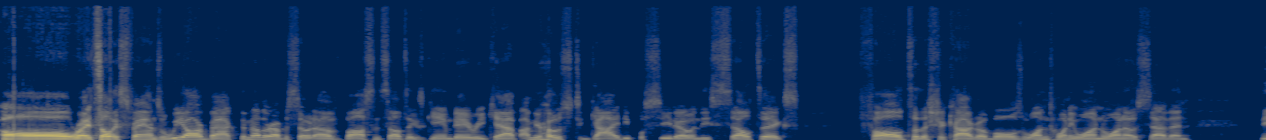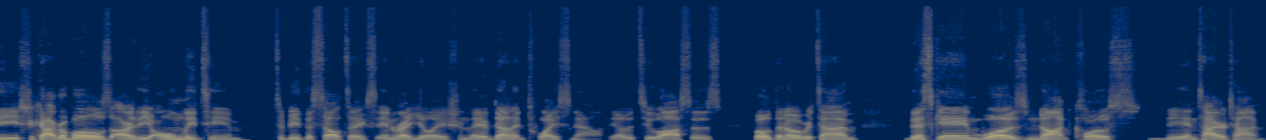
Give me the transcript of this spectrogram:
All right, Celtics fans, we are back with another episode of Boston Celtics Game Day Recap. I'm your host, Guy DiPlacido, and the Celtics fall to the Chicago Bulls 121 107. The Chicago Bulls are the only team to beat the Celtics in regulation. They have done it twice now. The other two losses, both in overtime. This game was not close the entire time.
